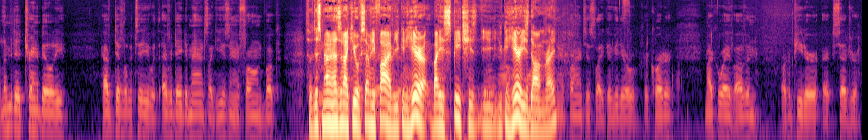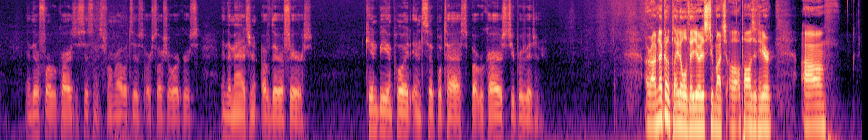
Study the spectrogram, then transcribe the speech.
limited trainability, have difficulty with everyday demands like using a phone, book. So this man has an IQ of 75. You can hear by his speech, he's you, you can hear he's dumb, right? Appliances like a video recorder, microwave oven, or computer, etc., and therefore requires assistance from relatives or social workers in the management of their affairs can be employed in simple tasks but requires supervision. I'm not going to play the whole video. It's too much. I'll, I'll pause it here. Um,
